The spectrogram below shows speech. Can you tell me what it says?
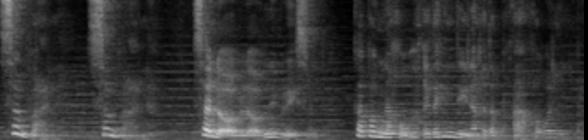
Savannah, Savannah. Sa loob-loob ni Grayson, kapag nakuha kita hindi na kita pakakawalan pa.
